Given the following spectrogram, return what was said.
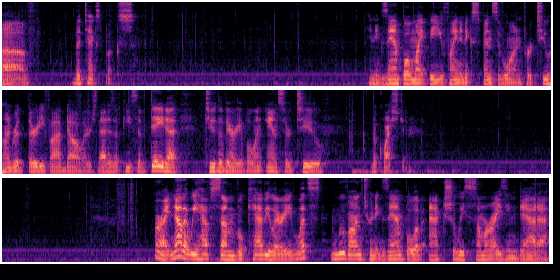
of the textbooks. An example might be you find an expensive one for $235. That is a piece of data to the variable, an answer to the question. All right, now that we have some vocabulary, let's move on to an example of actually summarizing data,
